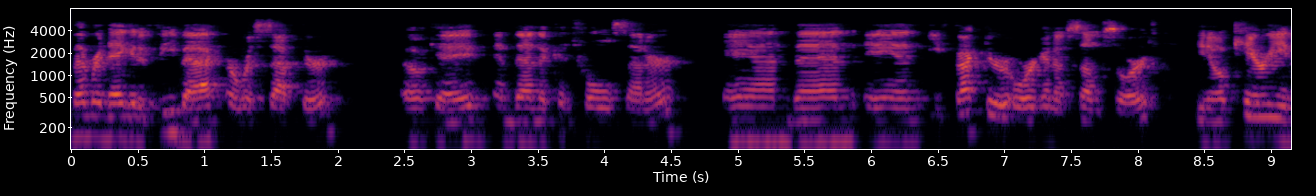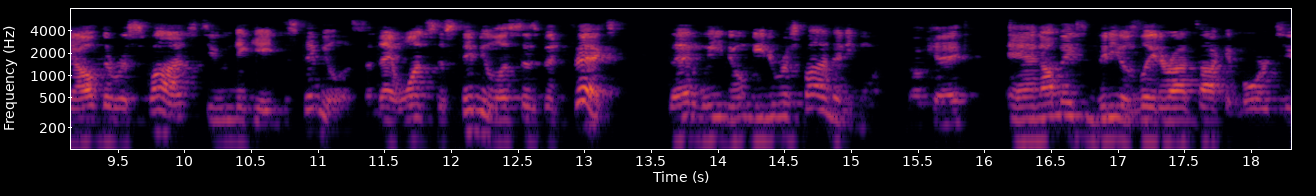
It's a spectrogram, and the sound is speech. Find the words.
remember negative feedback, a receptor. Okay, and then a control center, and then an effector organ of some sort. You know, carrying out the response to negate the stimulus. And then once the stimulus has been fixed, then we don't need to respond anymore. Okay, and I'll make some videos later on talking more to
